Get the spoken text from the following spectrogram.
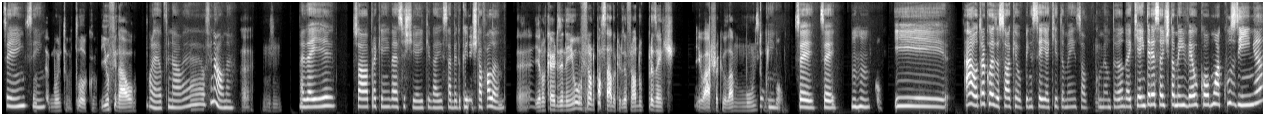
Sim, sim. É muito, muito louco. E o final, É, o final é o final, né? uhum, Mas aí, só pra quem vai assistir aí, que vai saber do que a gente tá falando. é, e eu não quero dizer nem o final do passado, eu quero dizer o final do presente. Eu acho aquilo lá muito, muito Sim. bom. Sei, sei. Uhum. Bom. E. Ah, outra coisa só que eu pensei aqui também, Hum. só comentando, é que é interessante também ver como a cozinha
